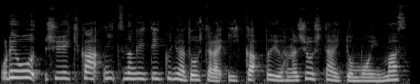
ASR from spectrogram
これを収益化につなげていくにはどうしたらいいかという話をしたいと思います。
